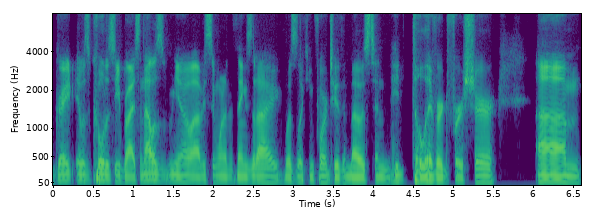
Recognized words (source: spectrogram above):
great. It was cool to see Bryson. That was, you know, obviously one of the things that I was looking forward to the most, and he delivered for sure. Um,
